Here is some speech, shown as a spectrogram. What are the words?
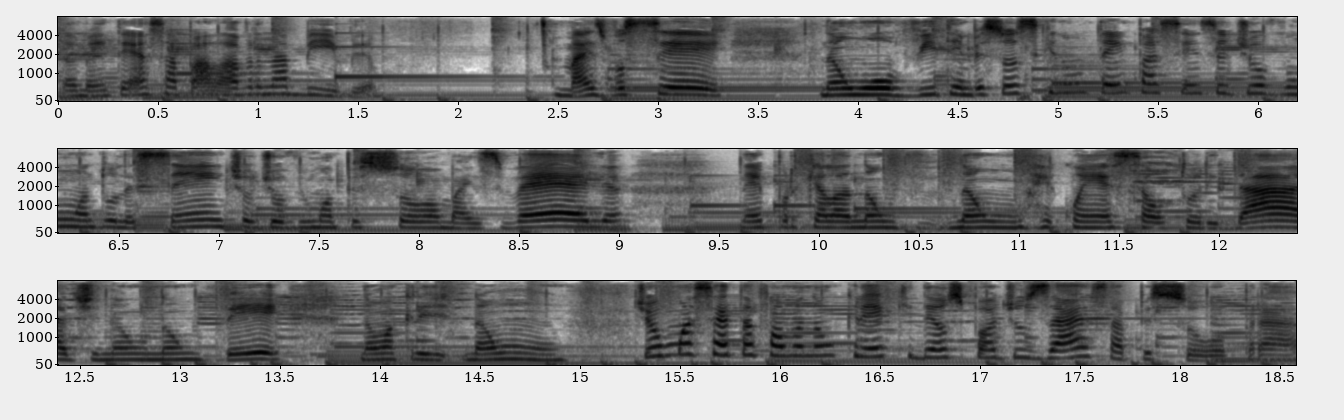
também tem essa palavra na Bíblia. Mas você não ouvir, tem pessoas que não têm paciência de ouvir um adolescente ou de ouvir uma pessoa mais velha né? Porque ela não, não reconhece a autoridade, não, não vê, não acredita, não, de alguma certa forma não crê que Deus pode usar essa pessoa para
